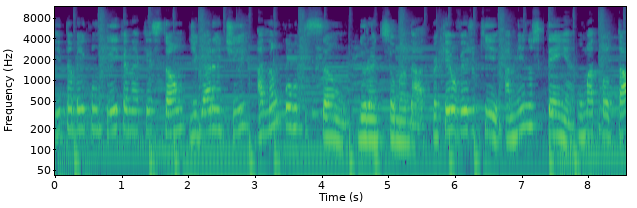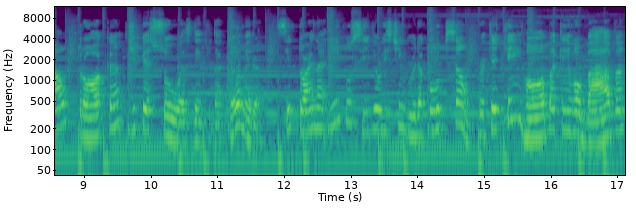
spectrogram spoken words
E também complica na questão de garantir a não corrupção durante seu mandato. Porque eu vejo que a menos tenha uma total troca de pessoas dentro da Câmara, se torna impossível extinguir a corrupção. Porque quem rouba, quem roubava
